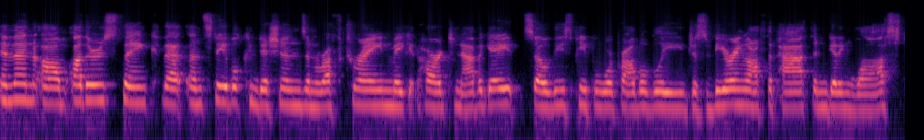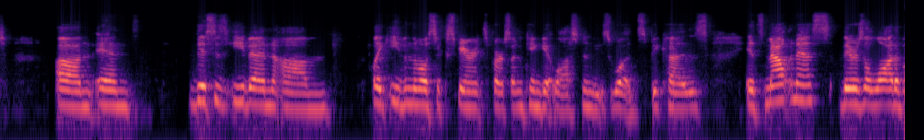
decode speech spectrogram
And then um, others think that unstable conditions and rough terrain make it hard to navigate. So these people were probably just veering off the path and getting lost. Um, and this is even um, like even the most experienced person can get lost in these woods because it's mountainous. There's a lot of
